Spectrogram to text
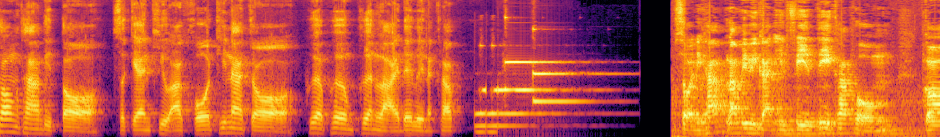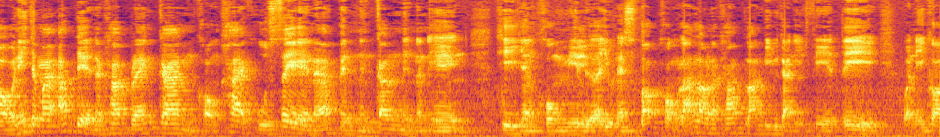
ช่องทางติดต่อสแกน QR Code ที่หน้าจอเพื่อเพิ่มเพื่อนไลน์ได้เลยนะครับ สวัสดีครับรับบีบีการอินฟินิตี้ครับผม ก็วันนี้จะมาอัปเดตนะครับแรงกันของค่ายคูเซ่นะ เป็น 191 นั่นเอง ที่ยังคงมีเหลืออยู่ในสต็อกของร้านเรานะครับร้านบีบีการอินฟินิตี้วันนี้ก็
